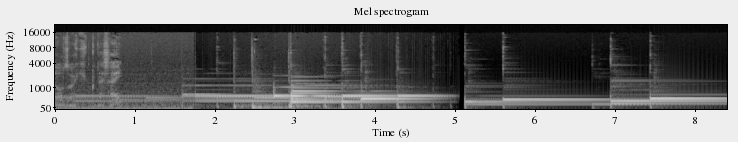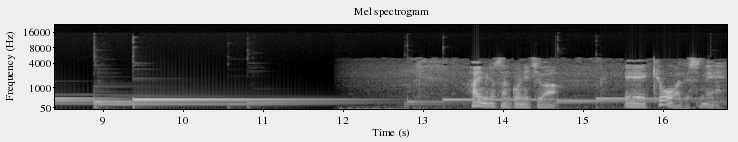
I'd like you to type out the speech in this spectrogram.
どうぞお聞きください。はい皆さんこんにちは、えー、今日はですね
